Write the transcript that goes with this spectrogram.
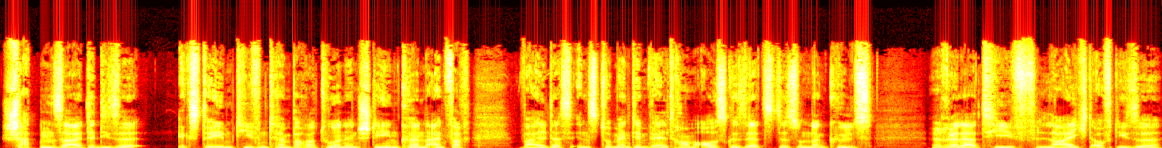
Schattenseite diese extrem tiefen Temperaturen entstehen können, einfach weil das Instrument im Weltraum ausgesetzt ist und dann kühlt es relativ leicht auf diese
